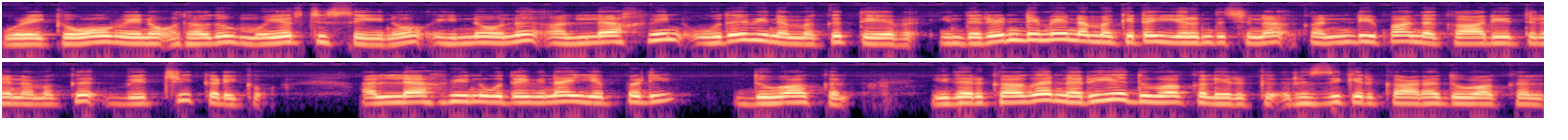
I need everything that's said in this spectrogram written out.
உழைக்கவும் வேணும். அதாவது முயற்சி செய்யணும். இன்னொன்று அல்லாஹ்வின் உதவி நமக்கு தேவை. இந்த ரெண்டுமே நம்மக்கிட்ட இருந்துச்சுன்னா கண்டிப்பாக அந்த காரியத்தில் நமக்கு வெற்றி கிடைக்கும். அல்லாஹ்வின் உதவினா எப்படி? துவாக்கள். இதற்காக நிறைய துவாக்கள் இருக்குது ரிசிக்கிற்கான துவாக்கள்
